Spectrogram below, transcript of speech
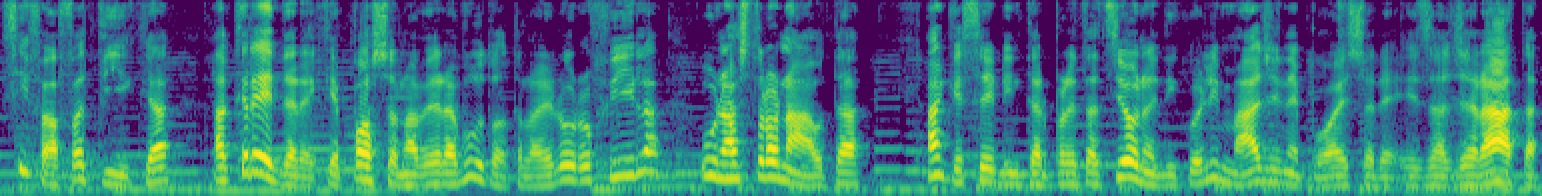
si fa fatica a credere che possano aver avuto tra le loro fila un astronauta, anche se l'interpretazione di quell'immagine può essere esagerata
